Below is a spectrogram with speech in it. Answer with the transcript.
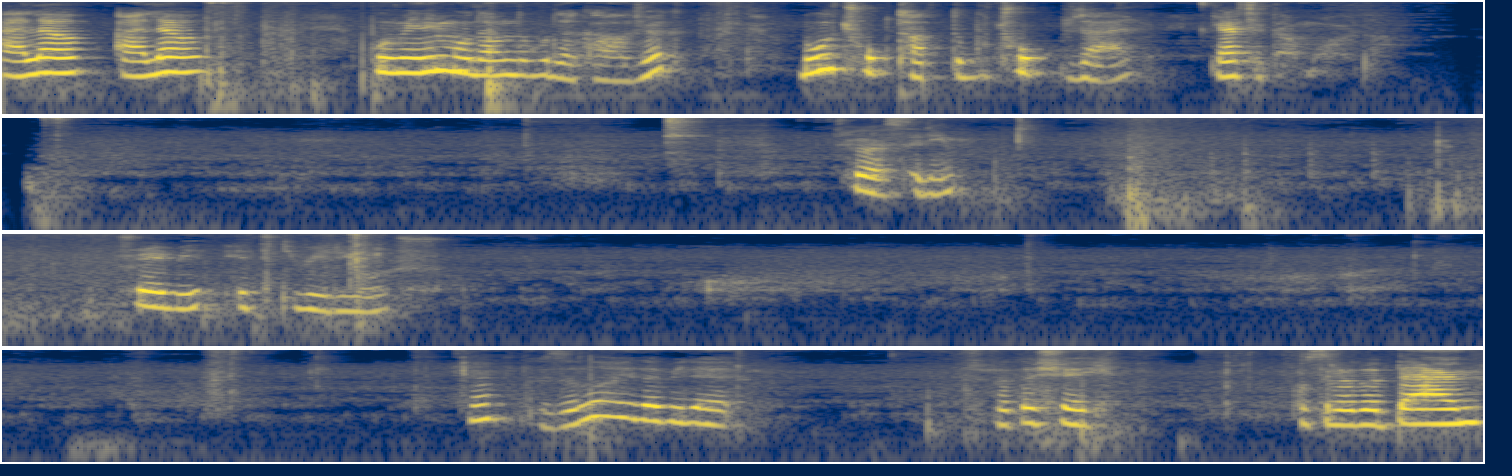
Alo, alo. Bu benim odamda burada kalacak. Bu çok tatlı, bu çok güzel. Gerçekten bu arada. Şöyle göstereyim. Şöyle bir etki veriyor. Hı, Kızılay'da bile. Sırada şey. O sırada ben.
